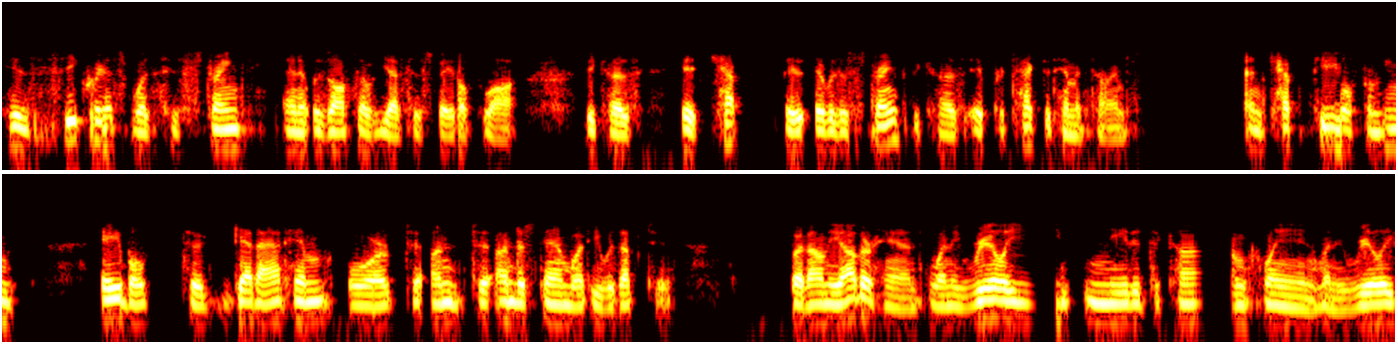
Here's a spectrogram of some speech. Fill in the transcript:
his secret was his strength, and it was also yes his fatal flaw, because it kept it, it was a strength because it protected him at times, and kept people from being able to get at him or to un, to understand what he was up to. But on the other hand, when he really needed to come clean, when he really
